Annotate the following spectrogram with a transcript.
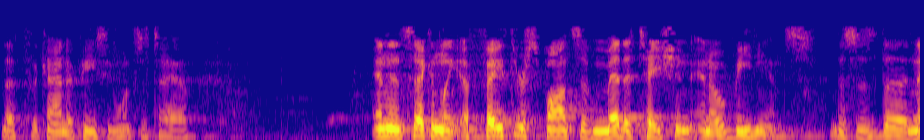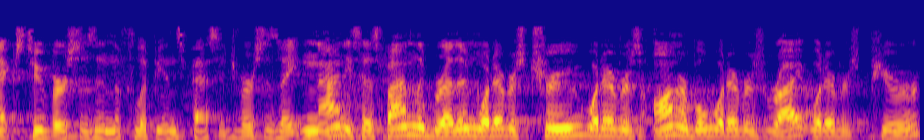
That's the kind of peace He wants us to have. And then, secondly, a faith response of meditation and obedience. This is the next two verses in the Philippians passage, verses 8 and 9. He says, Finally, brethren, whatever is true, whatever is honorable, whatever is right, whatever is pure,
